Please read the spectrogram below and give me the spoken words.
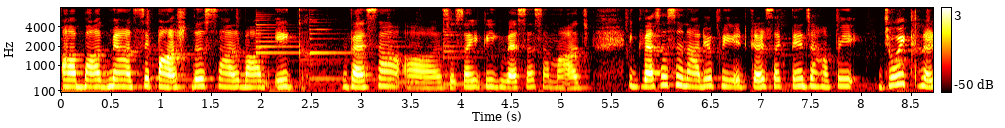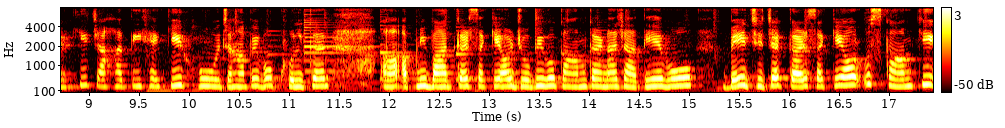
बाद में आज से पाँच दस साल बाद एक वैसा सोसाइटी, एक वैसा समाज, एक वैसा सनारियो क्रिएट कर सकते हैं, जहाँ पे जो एक लड़की चाहती है कि हो, जहाँ पे वो खुलकर अपनी बात कर सके और जो भी वो काम करना चाहती है, वो बेझिझक कर सके और उस काम की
